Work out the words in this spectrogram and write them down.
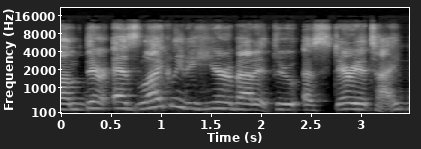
um, they're as likely to hear about it through a stereotype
